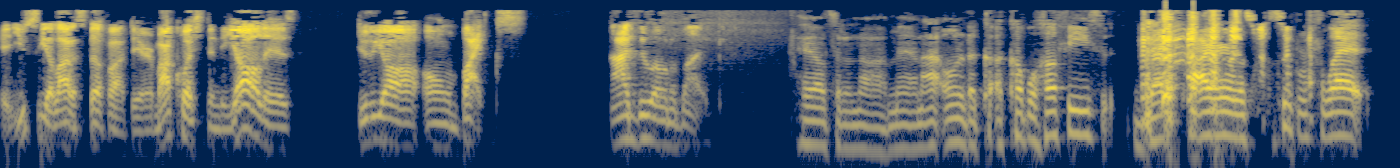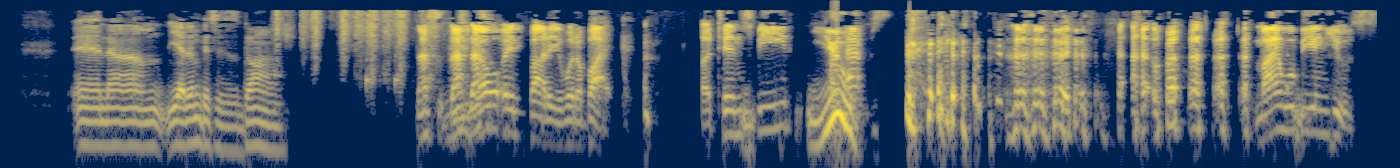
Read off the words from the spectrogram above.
you see a lot of stuff out there. My question to y'all is, do y'all own bikes? I do own a bike. Hell to the nah, man. I owned a, a couple Huffies. That tire was super flat. And, um, yeah, them bitches is gone. That's, Do that, you that's, know anybody with a bike? A 10 speed? You! Perhaps? Mine will be in use.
